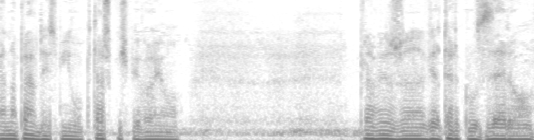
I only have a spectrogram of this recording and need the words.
A naprawdę jest miło. Ptaszki śpiewają. Prawie, że wiaterku zero.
